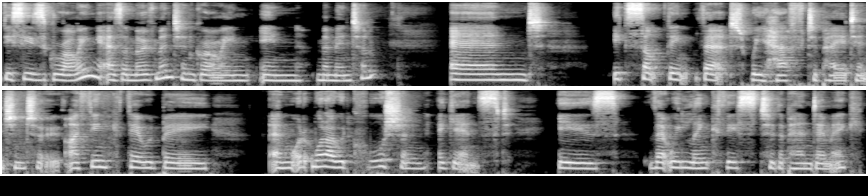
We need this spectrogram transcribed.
This is growing as a movement and growing in momentum. And it's something that we have to pay attention to. I think there would be, and what, what I would caution against is that we link this to the pandemic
